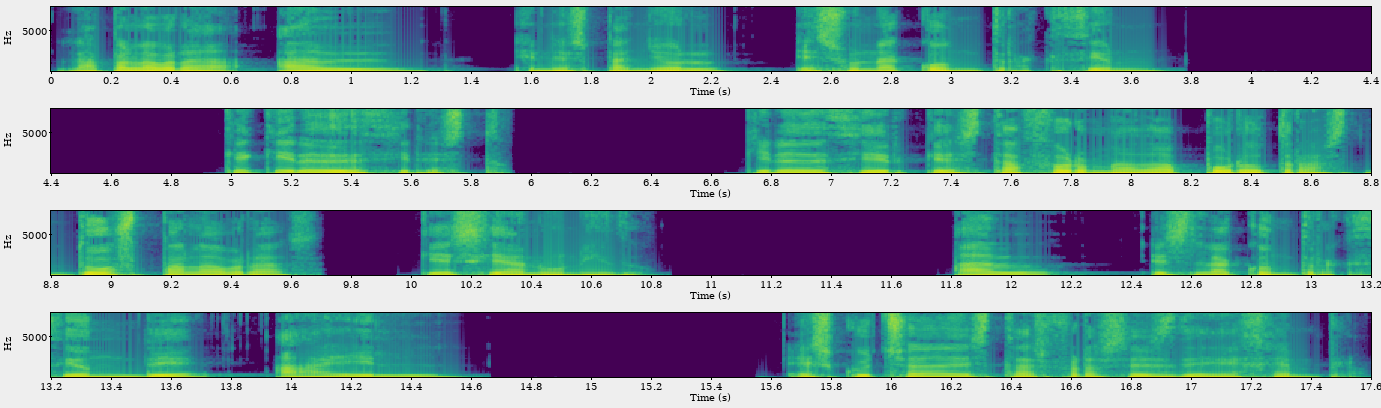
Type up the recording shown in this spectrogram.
La palabra al en español es una contracción. ¿Qué quiere decir esto? Quiere decir que está formada por otras dos palabras que se han unido. Al es la contracción de a él. Escucha estas frases de ejemplo.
